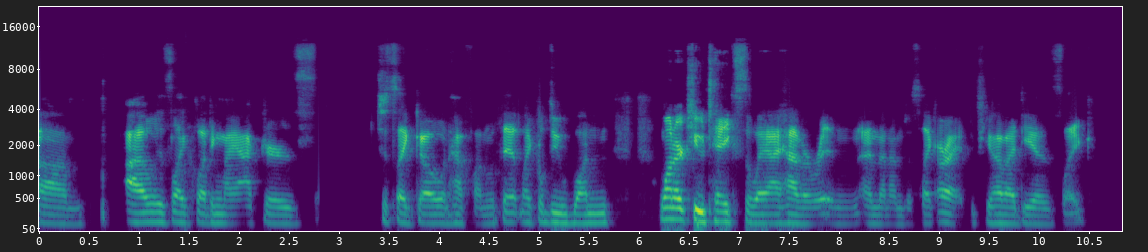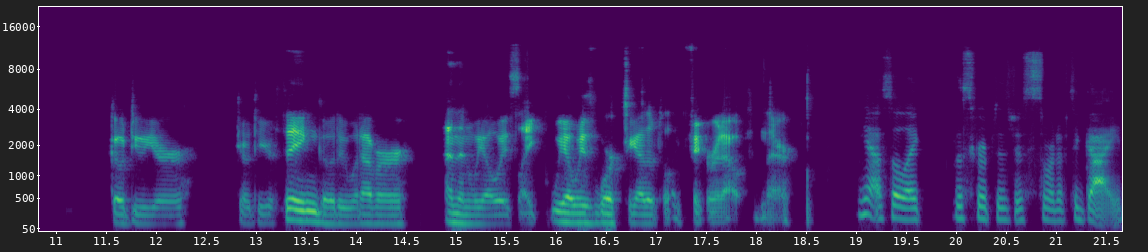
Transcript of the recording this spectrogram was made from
um, I always like letting my actors just like go and have fun with it. Like we'll do one one or two takes the way I have it written, and then I'm just like, all right, if you have ideas, like go do your go do your thing, go do whatever. And then we always like we always work together to like figure it out from there. Yeah, so like the script is just sort of to guide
